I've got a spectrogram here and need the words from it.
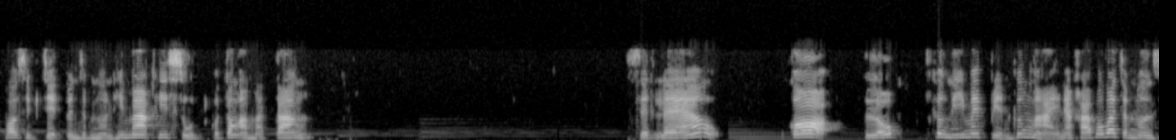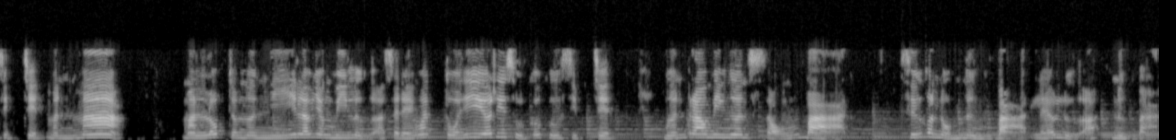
เพราะ 17 เป็นจำนวนที่มากที่สุดก็ต้องเอามาตั้ง เสร็จแล้วก็ ลบ เครื่องนี้ไม่เปลี่ยนเครื่องหมายนะคะ เพราะว่าจำนวน 17 มันมาก มันลบจำนวนนี้แล้วยังมีเหลือ แสดงว่าตัวที่เยอะที่สุดก็คือ 17 เหมือนเรามีเงิน 2 บาท ซื้อขนม 1 บาทแล้วเหลือ 1 บาท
